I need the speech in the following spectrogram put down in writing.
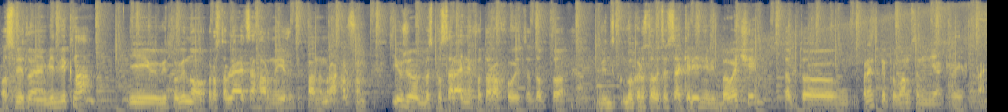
освітлення від вікна, і відповідно розставляється гарно їжа під певним ракурсом, і вже безпосередньо фотографується. Тобто від, використовуються всякі різні відбивачі. Тобто, в принципі, проблем з цим ніяких питань.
